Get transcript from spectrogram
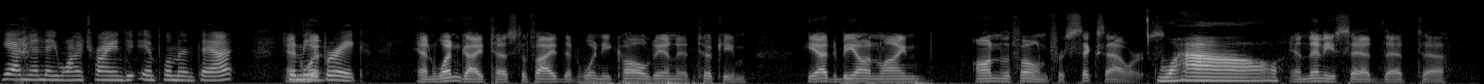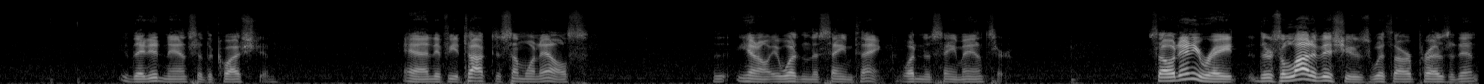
Yeah, and then they want to try and implement that. Give and me a break. And one guy testified that when he called in, it took him, he had to be online on the phone for six hours. Wow. And then he said that uh, they didn't answer the question. And if you talk to someone else, you know, it wasn't the same thing, it wasn't the same answer. So, at any rate, there's a lot of issues with our president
